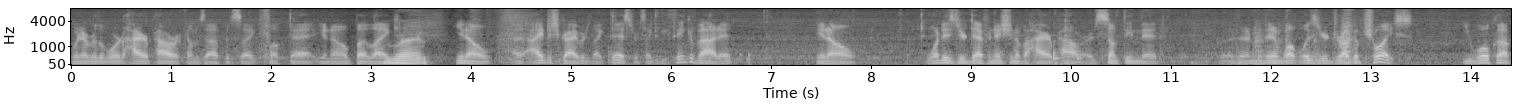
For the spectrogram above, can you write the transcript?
whenever the word higher power comes up it's like fuck that you know? But like Right. you know I, I describe it like this where it's like if you think about it you know what is your definition of a higher power? It's something that then what was your drug of choice? You woke up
